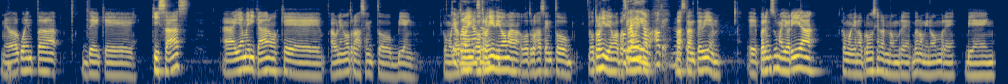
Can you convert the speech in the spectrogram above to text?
me he dado cuenta de que quizás hay americanos que hablen otros acentos bien. Como que, otros, otros idiomas, otros acentos, otros idiomas básicamente. bastante bien. Eh, pero en su mayoría, como que no pronuncian los nombres. Bueno, mi nombre, bien.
